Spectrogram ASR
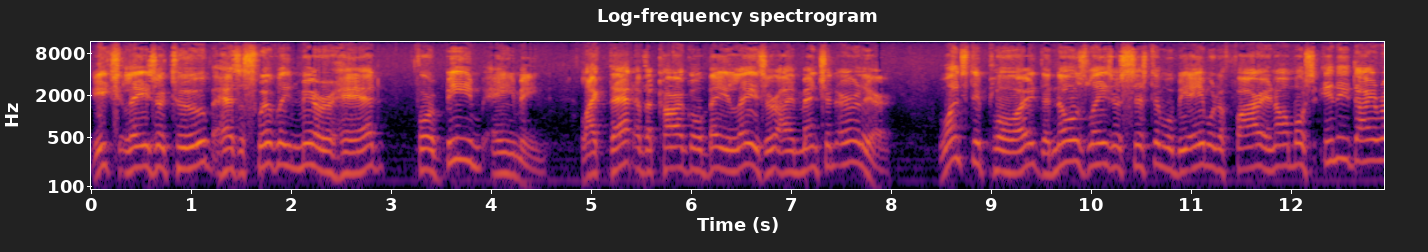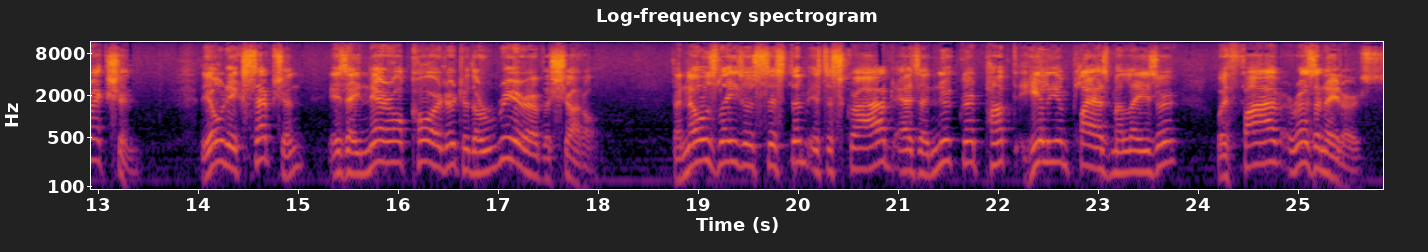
Each laser tube has a swiveling mirror head for beam aiming, like that of the cargo bay laser I mentioned earlier. Once deployed, the nose laser system will be able to fire in almost any direction. The only exception is a narrow corridor to the rear of the shuttle. The nose laser system is described as a nuclear-pumped helium plasma laser with five resonators.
